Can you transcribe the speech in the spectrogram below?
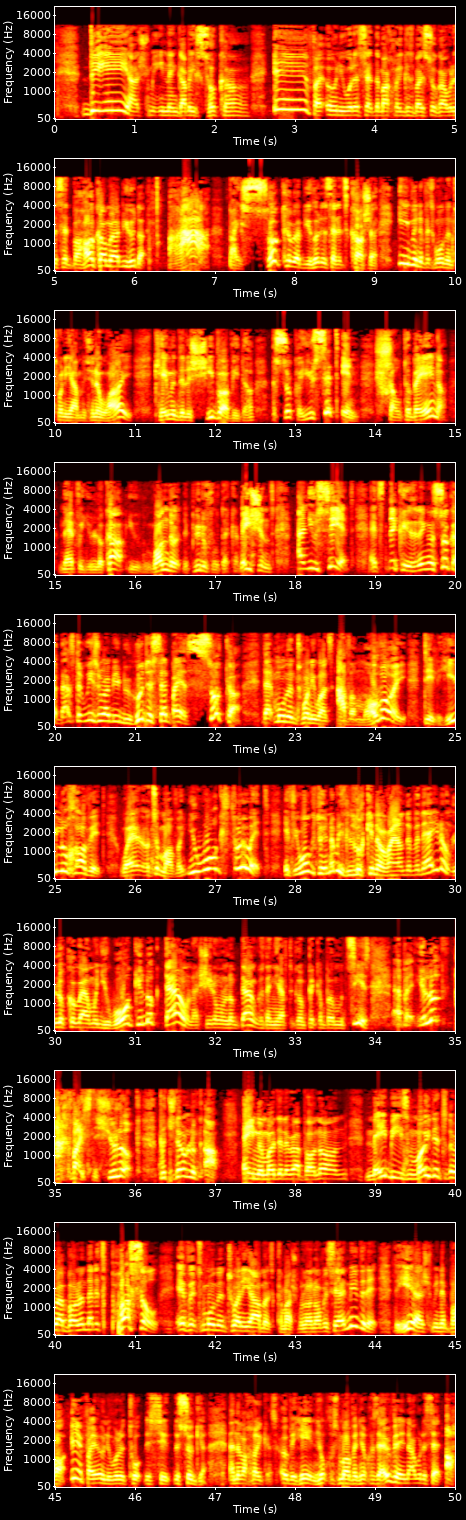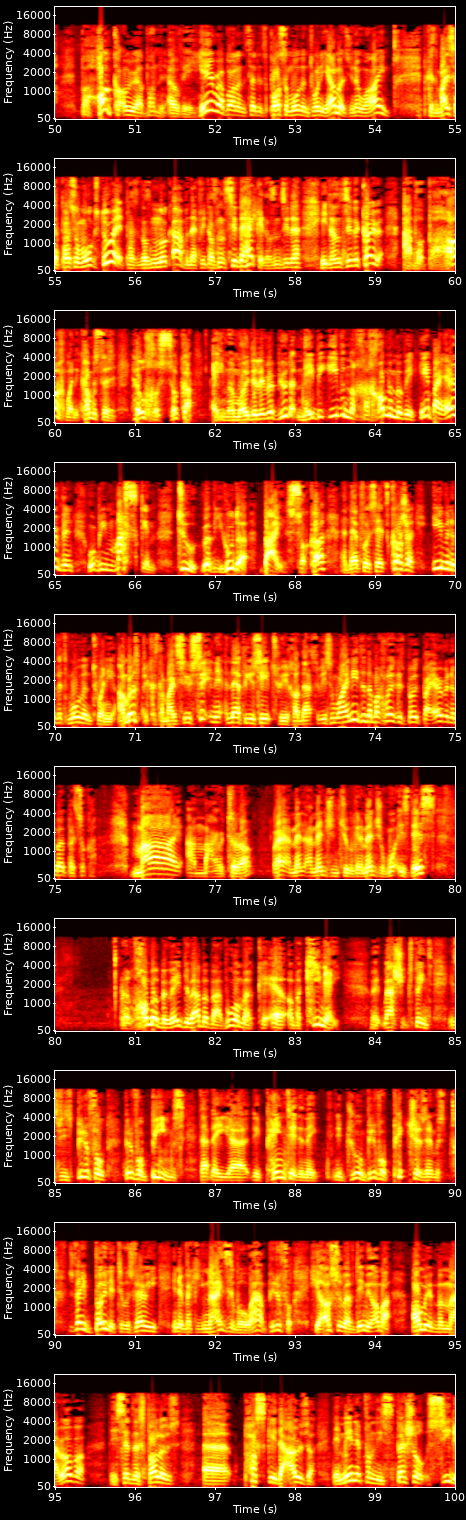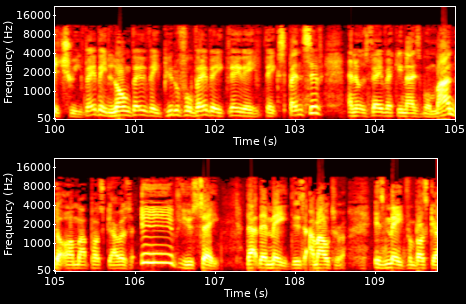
If I only would have said the machlokes by sukkah, I would have said bahakam Rabbi Yehuda. Ah, by sukkah Rabbi Yehuda said it's kasha, even if it's more than twenty amas. You know why? Came in the leshiva vida, a sukkah you sit in shalta be'ena. Therefore, you look up, you wonder at the beautiful decorations, and you see it. It's nikki sitting in a sukkah. That's the reason Rabbi Yehuda said by a sukkah that more than twenty ones. Avamovoi dil hiluchavit. Where it's a mother, you walk through it. If you walk through it, nobody's looking around over there. You don't look around when you walk. You look down. Actually, you don't want to look down because then you have to go and pick up a mutzias. Uh, but you look, ach you look, but you don't look up. Maybe he's moided to the rabbanon that it's pasul if it's more than 20 amas. Kamash obviously I needed it. The if I only would have taught this, the sugya and the machoikas over here in Hilchas Mav and Hilchas Erevin, I would have said, ah, but rabbanon. Over here, rabbanon said it's pasul more than 20 amas. You know why? Because the person walks through it, person doesn't look up, and if he doesn't doesn't see the heck, he doesn't see the, he doesn't see the Korah. But when it comes to Hilchos Sukkah, maybe even the Chachamim over here by Eiruvin would be maskim to Rabbi Yehuda by Sukkah, and therefore say it's kosher, even if it's more than 20 amos, because the mice you sit in it, and therefore you see it's tzricha. That's the reason why I needed the machlokes both by Eiruvin and both by Sukkah. My Amar Torah, right? I, men- I mentioned to, you, we're going to mention, what is this? Rashi explains it's these beautiful, beautiful beams that they uh, they painted and they, they drew beautiful pictures and it was it was very boilet. It was very you know recognizable. Wow, beautiful. He also Rav Dimi Omar Omri B'Marova. They said as follows: uh, Paske da They made it from this special cedar tree, very very long, very very beautiful, very very very very, very expensive, and it was very recognizable. Manda Omar Paske If you say that they're made, this Amaltera is made from Paske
